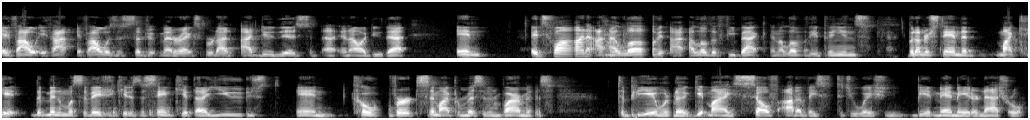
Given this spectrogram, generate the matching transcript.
if I if I if I was a subject matter expert, I'd, I'd do this and, and I would do that, and it's fine. I, I love it. I, I, love the feedback and I love the opinions. But understand that my kit, the minimalist evasion kit, is the same kit that I used in covert, semi-permissive environments to be able to get myself out of a situation, be it man-made or natural,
